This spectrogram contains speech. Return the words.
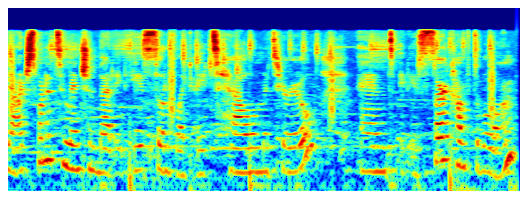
Now, I just wanted to mention that it is sort of like a towel material and it is so comfortable on.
